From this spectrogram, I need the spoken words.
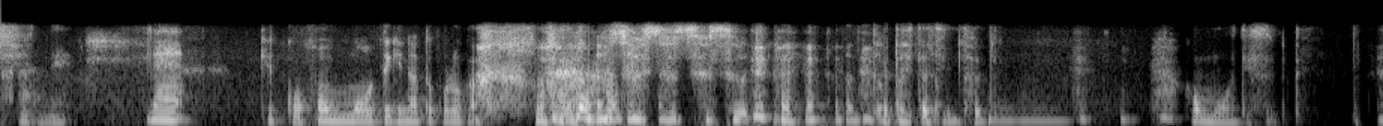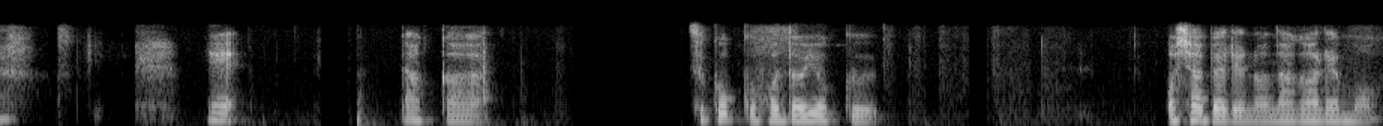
しいね。ね。結構本望的なところがあ そうそうそうそう。本当私たちにとってうん本望ですって。ね。なんか、すごく程よく、おしゃべりの流れも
